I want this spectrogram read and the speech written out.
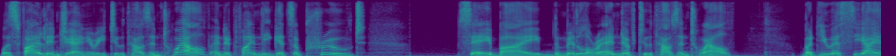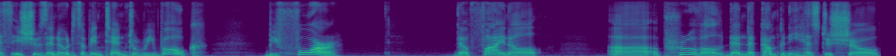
was filed in January 2012 and it finally gets approved say by the middle or end of 2012, but USCIS issues a notice of intent to revoke before the final uh, approval, then the company has to show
